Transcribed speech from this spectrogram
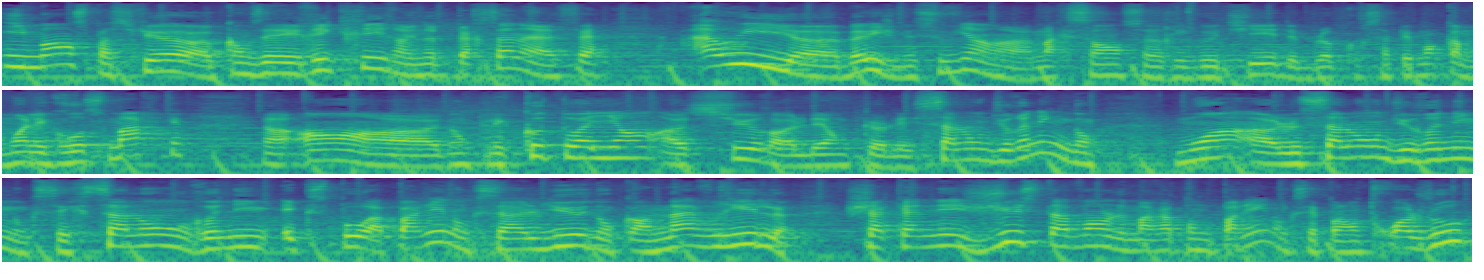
immense, parce que euh, quand vous allez réécrire à une autre personne, elle va faire ah oui, euh, bah oui, je me souviens, euh, Maxence Rigotier de Blog Course comme moi les grosses marques, en donc les côtoyant sur les, donc, les salons du running. Donc moi, le salon du running, donc c'est Salon Running Expo à Paris, donc ça a lieu donc en avril chaque année, juste avant le marathon de Paris, donc c'est pendant trois jours.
